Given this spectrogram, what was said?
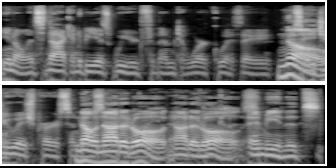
you know, it's not going to be as weird for them to work with a No. say Jewish person. No, not at all. like not at all. I mean, it's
